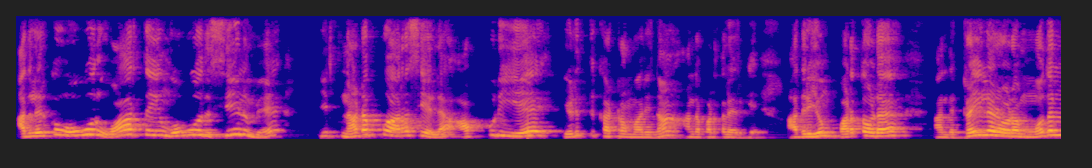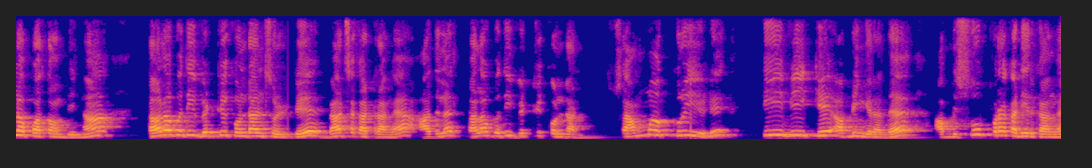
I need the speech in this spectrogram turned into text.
அதுல இருக்க ஒவ்வொரு வார்த்தையும், ஒவ்வொரு சீனுமே நடப்பு அரசியல அப்படியே எடுத்து காட்டுற மாதிரி தான் அந்த படத்துல இருக்கு. அதுலயும் படத்தோட அந்த ட்ரெய்லரோட முதல்ல பார்த்தோம் அப்படின்னா, தளபதி வெற்றி கொண்டான்னு சொல்லிட்டு பேட்ஸை காட்டுறாங்க. அதுல தளபதி வெற்றி கொண்டான். செம்ம குறியீடு டிவிகே அப்படிங்கிறத அப்படி சூப்பரா கட்டியிருக்காங்க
